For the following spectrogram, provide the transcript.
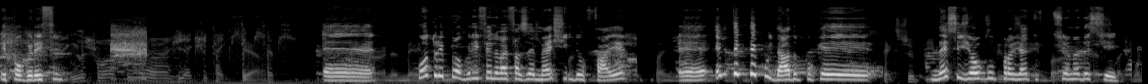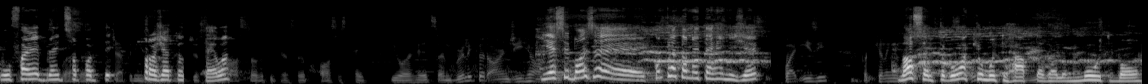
hipogrife. É, contra o Hipogrifo, ele vai fazer Mesh in the Fire. É, ele tem que ter cuidado, porque nesse jogo o projeto funciona desse jeito. O Firebrand só pode ter projeto na tela. E esse boss é completamente RNG. Nossa, ele pegou uma kill muito rápida, velho. Muito bom.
